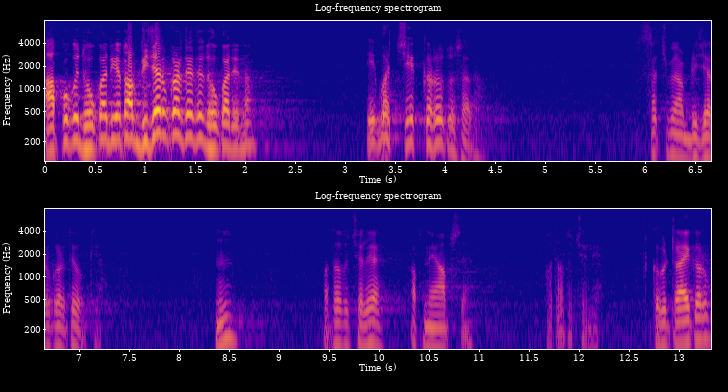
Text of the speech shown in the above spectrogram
आपको कोई धोखा दिया तो आप डिजर्व करते थे धोखा देना। एक बार चेक करो तो सर। सच में आप डिजर्व करते हो क्या? हम्म? पता तो चले अपने आप से। पता तो चले। कभी ट्राई करो।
